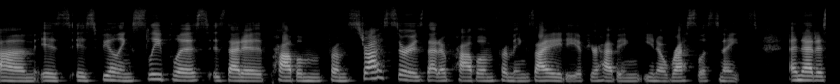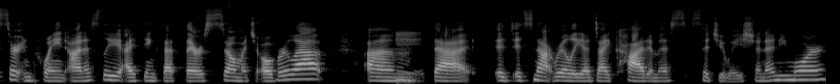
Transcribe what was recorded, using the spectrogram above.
um, is is feeling sleepless is that a problem from stress or is that a problem from anxiety if you're having you know restless nights? And at a certain point honestly i think that there's so much overlap um, mm. that it, it's not really a dichotomous situation anymore.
